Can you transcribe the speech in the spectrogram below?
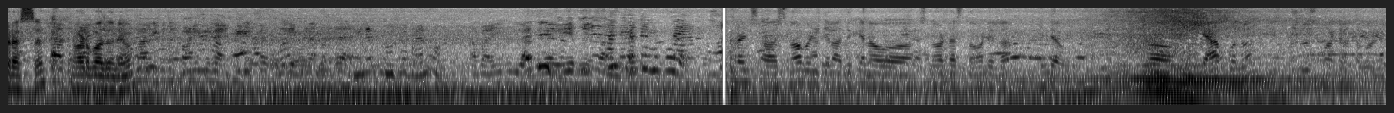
ಡ್ರೆಸ್ ನೋಡ್ಬೋದು ನೀವು. ಫ್ರೆಂಡ್ಸ್ ಸ್ನೋ ಬೀಳ್ತಿಲ್ಲ ಅದಕ್ಕೆ ನಾವು ಸ್ನೋ ಡ್ರೆಸ್ ತೊಗೊಂಡಿಲ್ಲ. ಹಿಂದೆ ಹೋಗಿ. ಕ್ಯಾಪನ್ನು ಶೂಸ್ ಮಾಡಿ ತೊಗೊಂಡು.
